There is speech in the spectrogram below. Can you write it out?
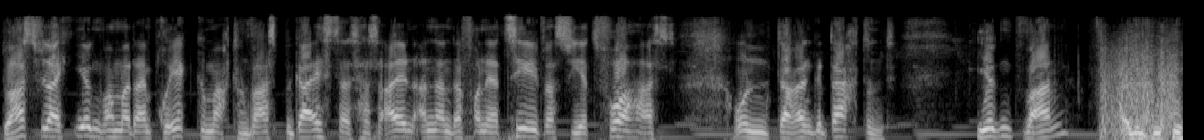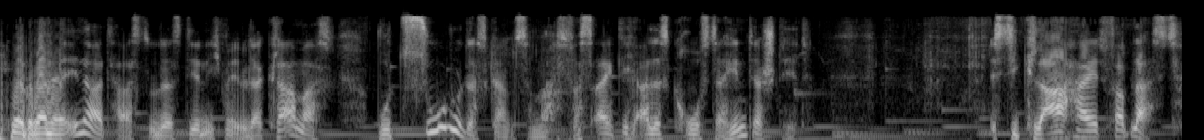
Du hast vielleicht irgendwann mal dein Projekt gemacht und warst begeistert, hast allen anderen davon erzählt, was du jetzt vorhast und daran gedacht und irgendwann, weil du dich nicht mehr daran erinnert hast oder es dir nicht mehr wieder klar machst, wozu du das Ganze machst, was eigentlich alles groß dahinter steht, ist die Klarheit verblasst.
